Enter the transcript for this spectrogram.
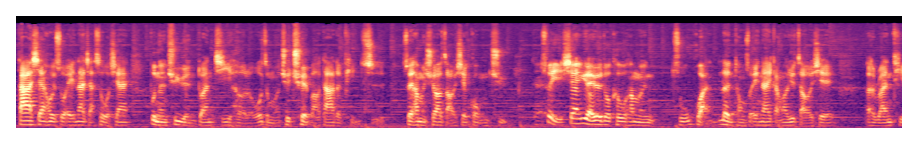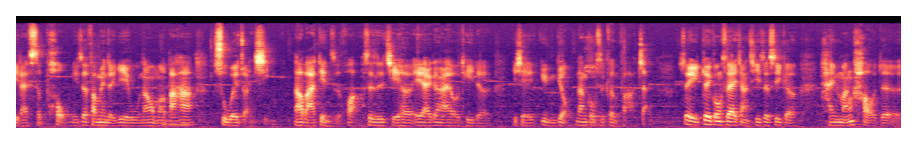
大家现在会说，诶、欸，那假设我现在不能去远端集合了，我怎么去确保大家的品质？所以他们需要找一些工具。所以现在越来越多客户，他们主管认同说，诶、欸，那你赶快去找一些呃软体来 support 你这方面的业务，然后我们把它数位转型，然后把它电子化，甚至结合 AI 跟 IoT 的一些运用，让公司更发展。所以对公司来讲，其实这是一个还蛮好的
